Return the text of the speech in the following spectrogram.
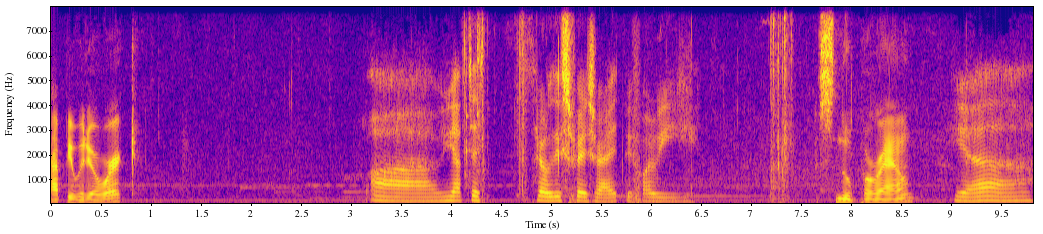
Happy with your work? Uh, we have to throw this first, right? Before we. Snoop around? Yeah.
